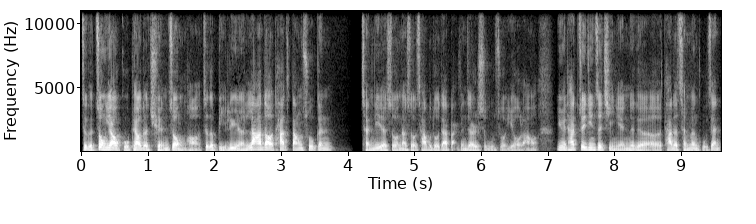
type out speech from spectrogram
这个重要股票的权重哈，这个比率呢拉到它当初跟成立的时候，那时候差不多在百分之二十五左右，然后，因为它最近这几年那个呃，它的成分股占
